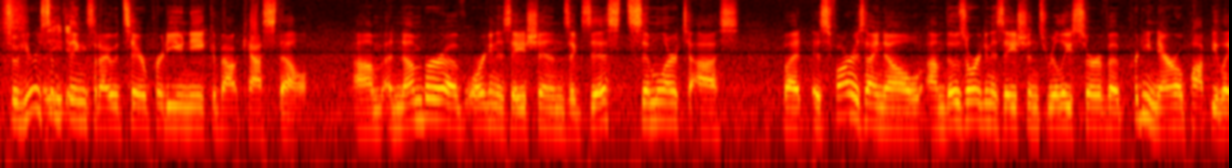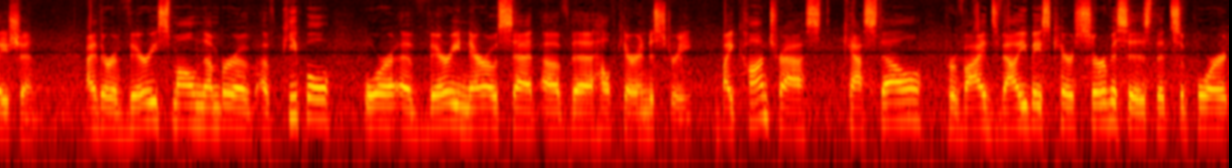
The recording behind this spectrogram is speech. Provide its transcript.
So, here are some things that I would say are pretty unique unique about Castell. Um, a number of organizations exist similar to us, but as far as I know, um, those organizations really serve a pretty narrow population, either a very small number of, of people or a very narrow set of the healthcare industry. By contrast, Castell provides value based care services that support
